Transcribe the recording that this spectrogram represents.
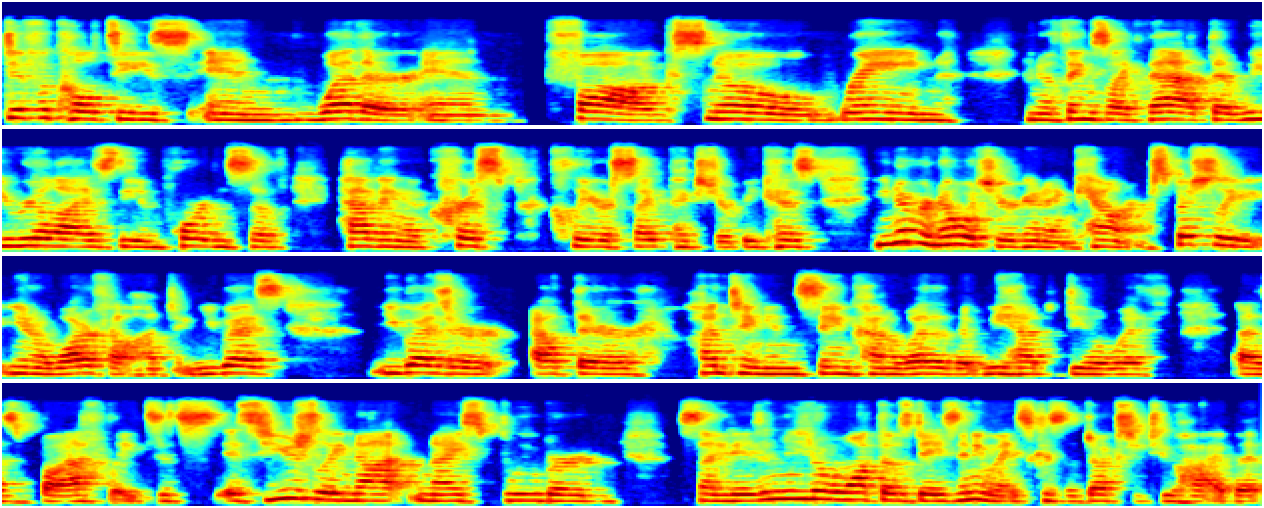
difficulties in weather and fog, snow, rain, you know, things like that, that we realize the importance of having a crisp, clear sight picture because you never know what you're going to encounter, especially, you know, waterfowl hunting. You guys, you guys are out there hunting in the same kind of weather that we had to deal with as biathletes. It's it's usually not nice bluebird sunny days. I mean, you don't want those days anyways because the ducks are too high. But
